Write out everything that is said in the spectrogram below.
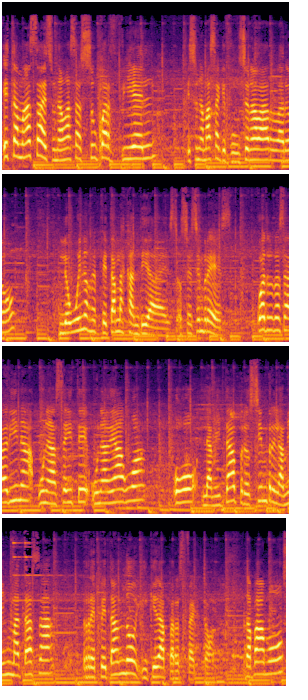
Esta masa es una masa súper fiel, es una masa que funciona bárbaro. Lo bueno es respetar las cantidades, o sea, siempre es cuatro tazas de harina, una de aceite, una de agua o la mitad, pero siempre la misma taza, respetando y queda perfecto. Tapamos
